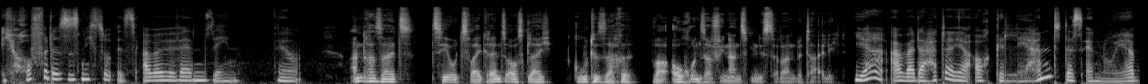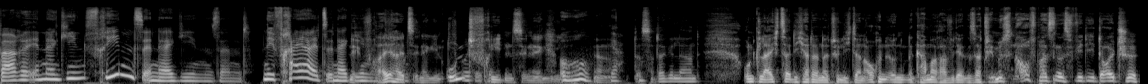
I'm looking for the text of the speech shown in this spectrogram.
Ich hoffe, dass es nicht so ist, aber wir werden sehen. Ja. Andererseits CO2-Grenzausgleich, gute Sache, war auch unser Finanzminister daran beteiligt. Ja, aber da hat er ja auch gelernt, dass erneuerbare Energien Friedensenergien sind. Nee, Freiheitsenergien. Nee, Freiheitsenergien und Friedensenergien. Oh, ja, ja. Das hat er gelernt. Und gleichzeitig hat er natürlich dann auch in irgendeiner Kamera wieder gesagt, wir müssen aufpassen, dass wir die deutsche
